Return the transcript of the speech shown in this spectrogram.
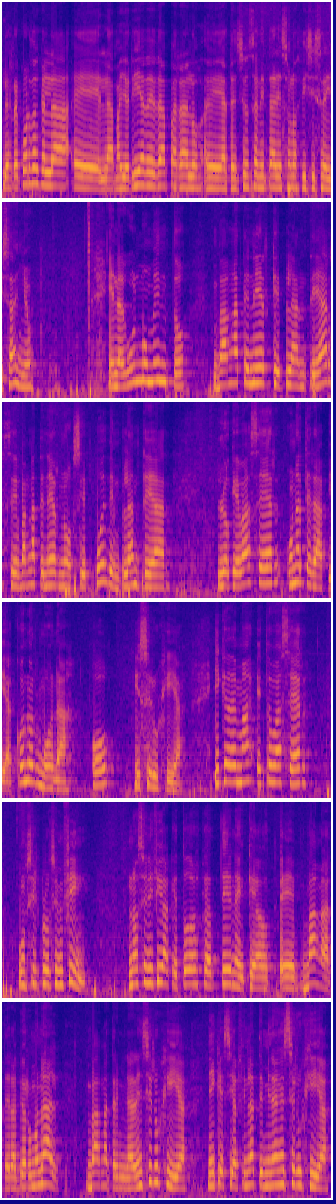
les recuerdo que la, eh, mayoría de edad para la eh, atención sanitaria son los 16 años. En algún momento van a tener que plantearse, van a tener, no, se pueden plantear lo que va a ser una terapia con hormonas o y cirugía. Y que además esto va a ser un círculo sin fin. No significa que todos los que tienen que eh, van a la terapia hormonal van a terminar en cirugía, ni que si al final terminan en cirugía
